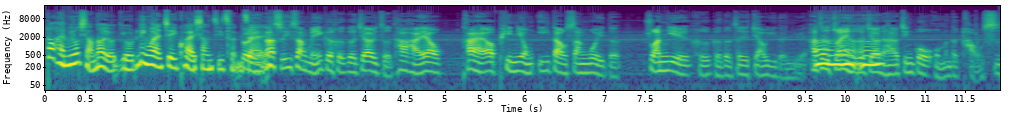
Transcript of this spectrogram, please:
倒还没有想到有有另外这一块商机存在。对，那实际上每一个合格交易者，他还要他还要聘用一到三位的专业合格的这些交易人员。他、这个专业合格交易还要经过我们的考试。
